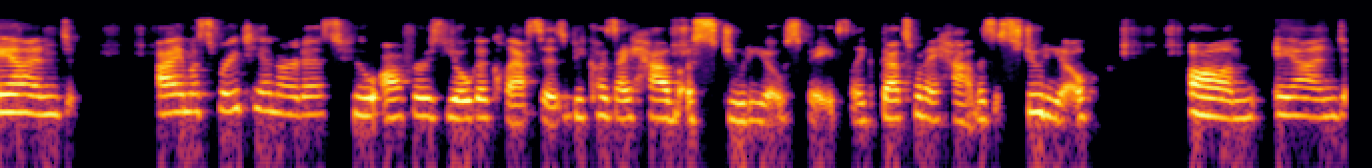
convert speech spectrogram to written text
and i'm a spray tan artist who offers yoga classes because i have a studio space like that's what i have as a studio um, and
